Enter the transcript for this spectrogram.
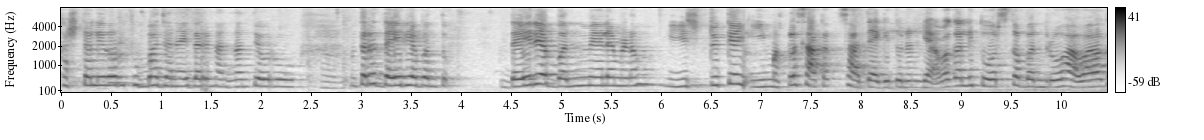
ಕಷ್ಟದಲ್ಲಿರೋರು ತುಂಬಾ ಜನ ಇದ್ದಾರೆ ನನ್ನಂತೆಯವರು. ಒಂಥರ ಧೈರ್ಯ ಬಂತು. ಧೈರ್ಯ ಬಂದ ಮೇಲೆ ಮೇಡಮ್ ಇಷ್ಟಕ್ಕೆ ಈ ಮಕ್ಕಳ ಸಾಕಕ್ ಸಾಧ್ಯ ಆಗಿತ್ತು. ನನ್ಗೆ ಯಾವಾಗ ಅಲ್ಲಿ ತೋರ್ಸ್ಕೊ ಬಂದ್ರು ಅವಾಗ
